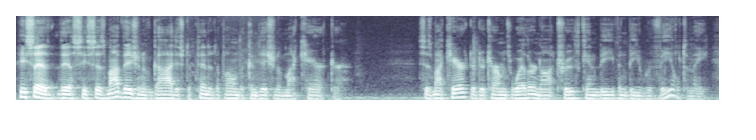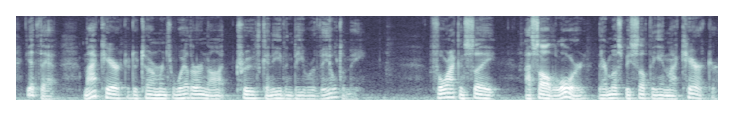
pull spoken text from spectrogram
he said this. He says, "My vision of God is dependent upon the condition of my character." He says, "My character determines whether or not truth can be, even be revealed to me." Get that. My character determines whether or not truth can even be revealed to me. Before I can say, I saw the Lord, there must be something in my character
